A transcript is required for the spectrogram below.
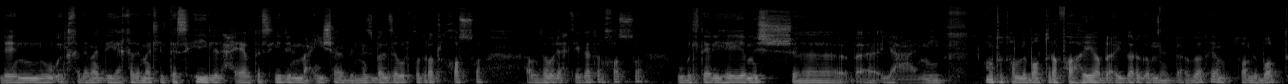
لأنه الخدمات دي هي خدمات لتسهيل الحياة وتسهيل المعيشة بالنسبة لذوي القدرات الخاصة أو ذوي الاحتياجات الخاصة وبالتالي هي مش آه، يعني متطلبات رفاهية بأي درجة من الدرجات هي متطلبات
